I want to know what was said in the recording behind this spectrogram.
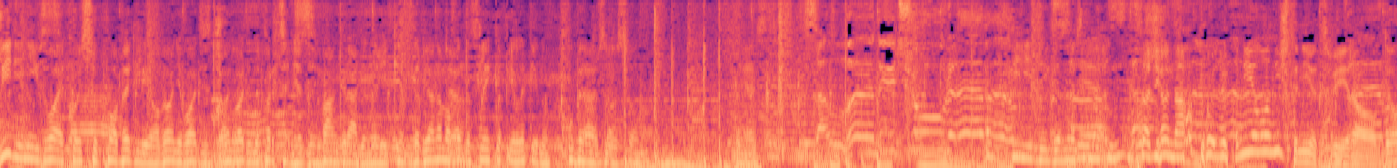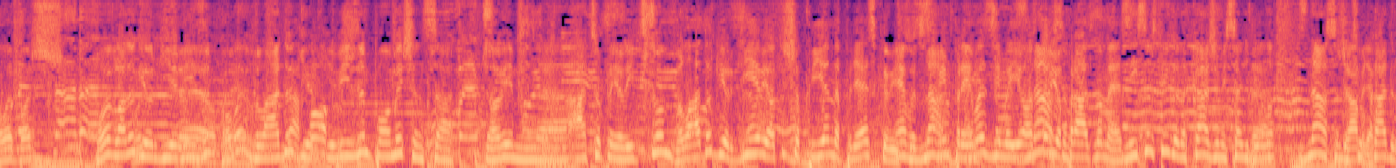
Vidi njih dvoje koji su pobegli, ove, on je vodi, on vodi na prcanje za van grada na vikend, da bi ona mogla da slika piletinu u belom sosu. Vidi ga, na, na, sad je on napolju. Nije ovo ništa nije odsvirao ovde, ovo je baš... Ovo je Vlado Georgijevizam, ovo je Vlado Da, Georgijevizam pomešan sa ovim uh, Aco Pejovictvom. Vlado Georgijev je otišao pijan na pljeskavicu Evo, sa znam. svim premazima i Znao ostavio sam- prazno mesto. Nisam stigao da kažem i sad je Da. bilo. Znao sam da će u Žabljak. kadru,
